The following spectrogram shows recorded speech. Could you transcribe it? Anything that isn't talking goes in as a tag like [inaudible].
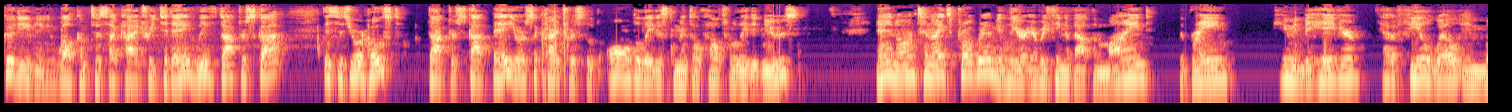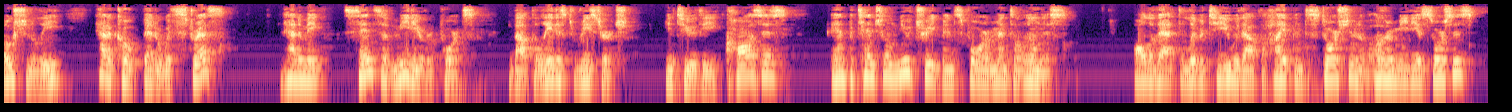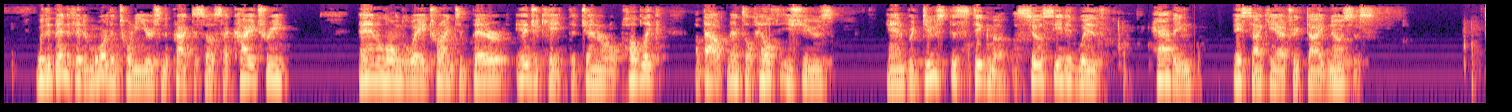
Good evening and welcome to Psychiatry Today with Dr. Scott. This is your host, Dr. Scott Bay, your psychiatrist with all the latest mental health related news. And on tonight's program, you'll hear everything about the mind, the brain, human behavior, how to feel well emotionally, how to cope better with stress, and how to make sense of media reports about the latest research into the causes and potential new treatments for mental illness. All of that delivered to you without the hype and distortion of other media sources, with the benefit of more than 20 years in the practice of psychiatry, and along the way trying to better educate the general public about mental health issues and reduce the stigma associated with having a psychiatric diagnosis.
